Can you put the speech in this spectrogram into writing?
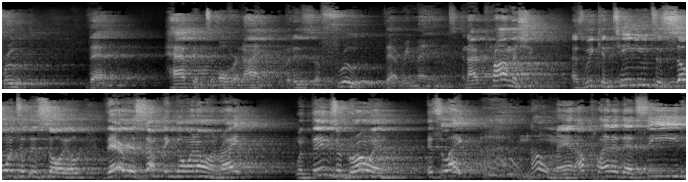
fruit that happens overnight, but it is a fruit that remains. And I promise you, as we continue to sow into this soil, there is something going on, right? When things are growing, it's like, ah, I don't know, man. I planted that seed.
